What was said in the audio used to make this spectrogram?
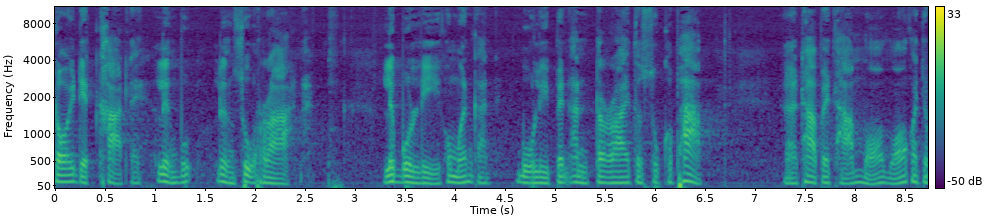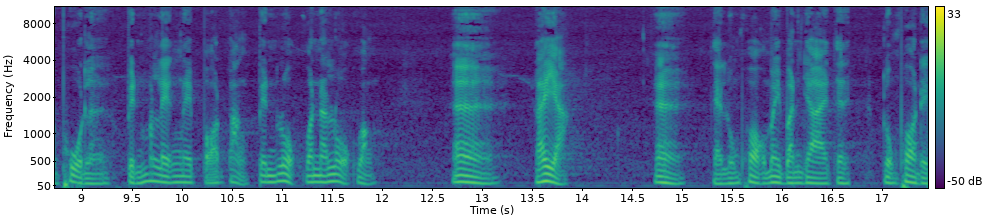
โดยเด็ดขาดเลยเรื่องเรื่องสุรานะหรือบุหรี่ก็เหมือนกัน บุหรี่เป็นอันตรายต่อสุขภาพ ถ้าไปถามหมอหมอก็จะพูดเลย เป็นมะเร็งในปอดบ้างเป็นโรควัณโรควังเออหลายอย่างเออแต่หลวงพ่อก็ไม่บรรยาย แต่หลวงพ่อได้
